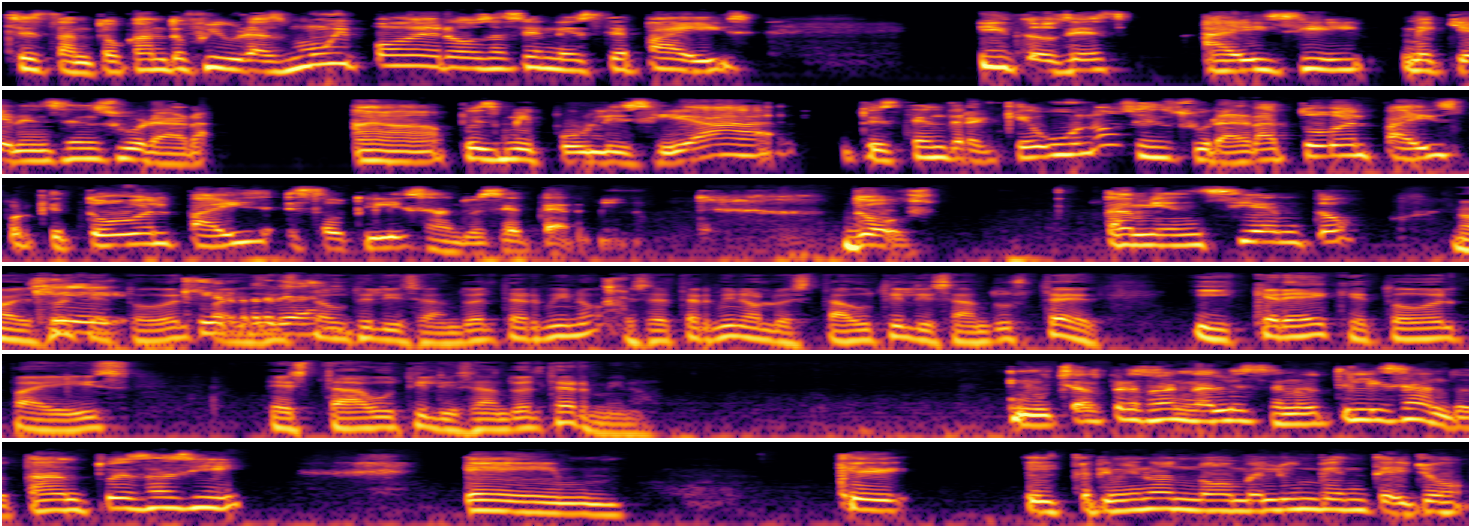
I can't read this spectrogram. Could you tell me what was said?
se están tocando fibras muy poderosas en este país y entonces ahí sí me quieren censurar ah, pues mi publicidad. Entonces tendrán que uno censurar a todo el país porque todo el país está utilizando ese término. Dos, también siento No, eso que, que todo el que país está utilizando el término, ese término lo está utilizando usted y cree que todo el país está utilizando el término. muchas personas lo están utilizando. Tanto es así eh, que el término no me lo inventé yo,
